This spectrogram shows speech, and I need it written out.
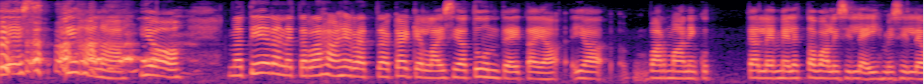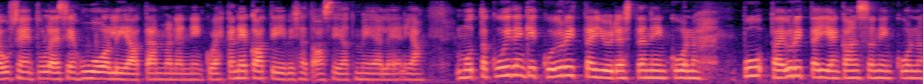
Yes, ihanaa, joo. Mä tiedän, että raha herättää kaikenlaisia tunteita ja, ja varmaan niin kuin tälleen meille tavallisille ihmisille usein tulee se huoli ja tämmöinen niin kuin ehkä negatiiviset asiat mieleen. Ja, mutta kuitenkin kun yrittäjyydestä niin kuin, tai yrittäjien kanssa niin kuin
